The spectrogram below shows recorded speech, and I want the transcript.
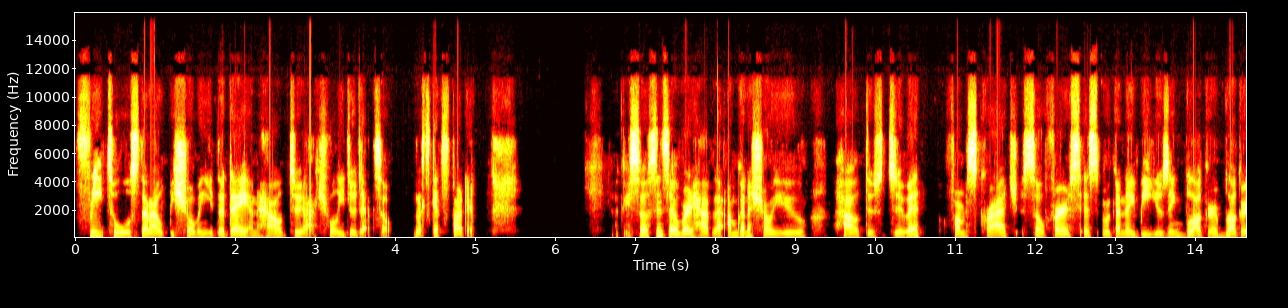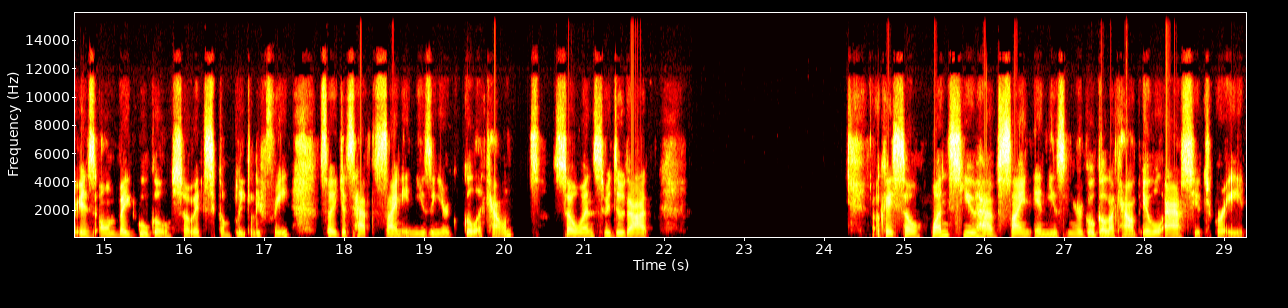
free tools that I'll be showing you today on how to actually do that. So let's get started. Okay, so since I already have that, I'm going to show you how to do it from scratch. So first is we're going to be using Blogger. Blogger is owned by Google, so it's completely free. So you just have to sign in using your Google account. So once we do that, Okay, so once you have signed in using your Google account, it will ask you to create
